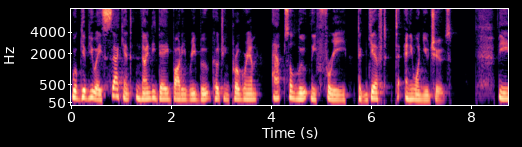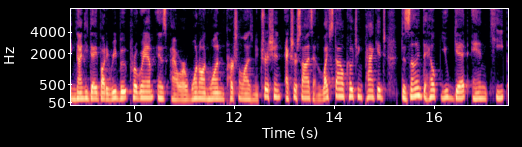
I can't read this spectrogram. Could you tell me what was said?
we'll give you a second 90 day body reboot coaching program absolutely free to gift to anyone you choose. The 90 day body reboot program is our one on one personalized nutrition, exercise, and lifestyle coaching package designed to help you get and keep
